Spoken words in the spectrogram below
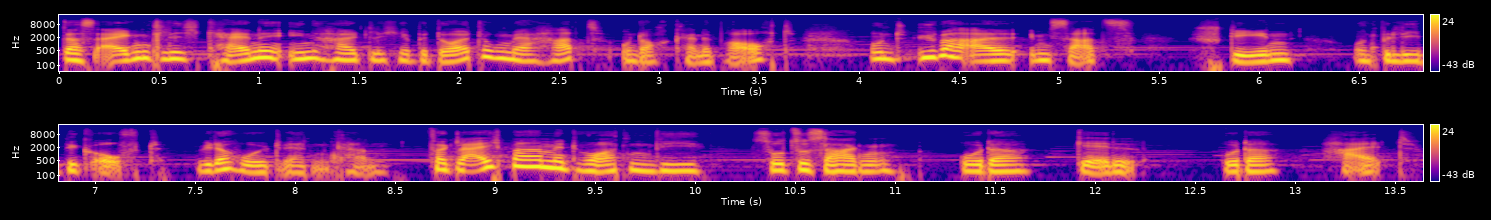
das eigentlich keine inhaltliche Bedeutung mehr hat und auch keine braucht und überall im Satz stehen und beliebig oft wiederholt werden kann. Vergleichbar mit Worten wie sozusagen oder gell oder halt.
